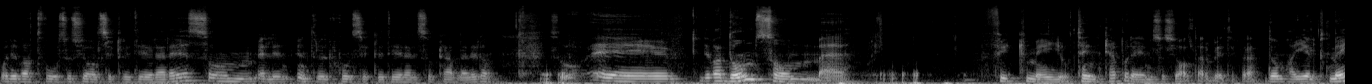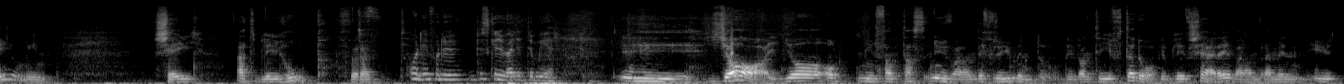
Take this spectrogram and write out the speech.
Och det var två socialsekreterare, som, eller introduktionssekreterare så kallade då. Så, eh, det var de som eh, fick mig att tänka på det med socialt arbete för att de har hjälpt mig och min tjej att bli ihop. För att, och det får du beskriva lite mer. Uh, ja, jag och min fantastiska nuvarande fru, men då, vi var inte gifta då, vi blev kära i varandra men utav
